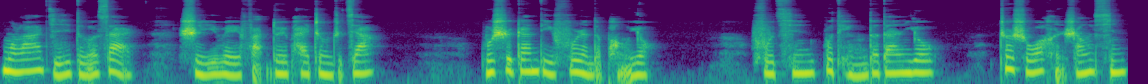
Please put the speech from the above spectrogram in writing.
穆拉吉·德赛是一位反对派政治家，不是甘地夫人的朋友。父亲不停的担忧，这使我很伤心。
